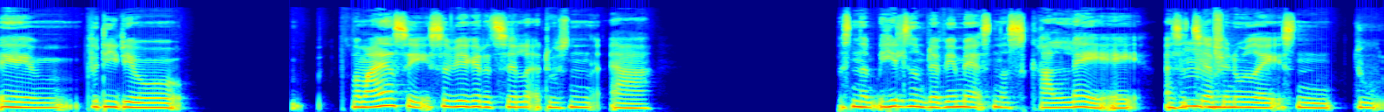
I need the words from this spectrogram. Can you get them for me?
Øhm, fordi det er jo, for mig at se, så virker det til, at du sådan er, sådan hele tiden bliver ved med sådan at skralde lag af, altså mm. til at Mhm. finde ud af, sådan, du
